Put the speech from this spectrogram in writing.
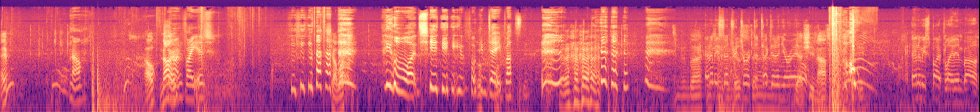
Maybe? No, Oh, you're not invited. Shall I watch You'll watch, you fucking dirty bastard. Enemy sentry turret detected in your Yeah, AO. shooting. Oh! Enemy spy plane inbound.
